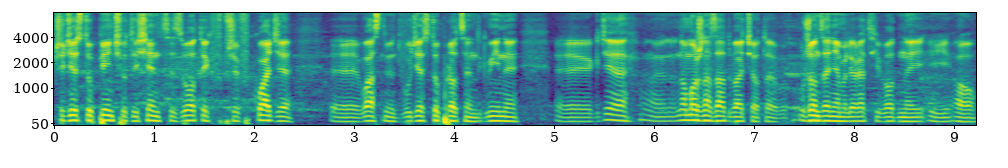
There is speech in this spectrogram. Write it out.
35 tysięcy złotych przy wkładzie e, własnym 20% gminy, gdzie no, można zadbać o te urządzenia melioracji wodnej i o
